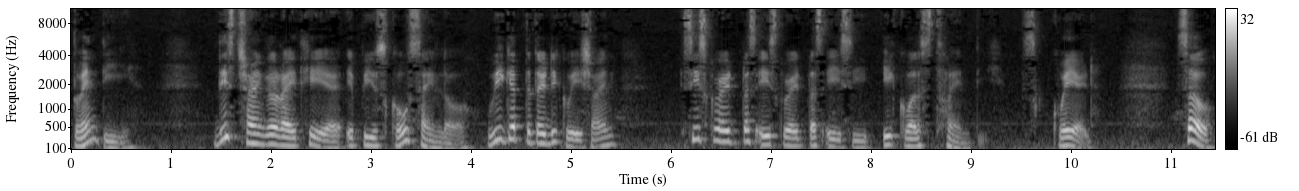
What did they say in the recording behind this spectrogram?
20, this triangle right here, if we use cosine law, we get the third equation, c squared plus a squared plus ac equals 20 squared. So,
